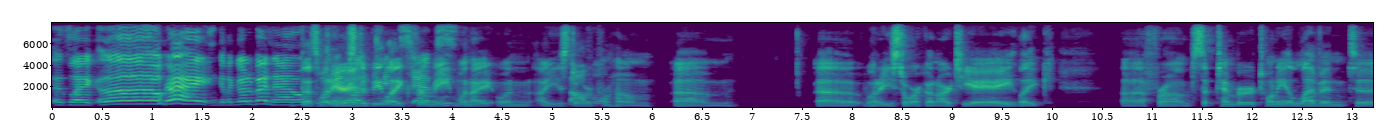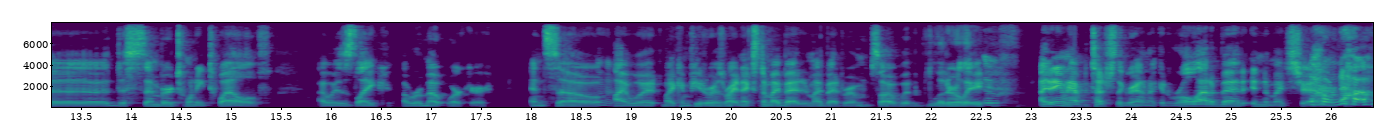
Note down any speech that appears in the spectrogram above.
it's like, oh great, I'm gonna go to bed now. That's what it used to be 10 like for me when I when I used to work Awful. from home. Um, uh, when I used to work on RTAA, like uh, from September 2011 to December 2012, I was like a remote worker, and so Mhm. I would my computer was right next to my bed in my bedroom, so I would literally Oof. I didn't even have to touch the ground. I could roll out of bed into my chair Oh no.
